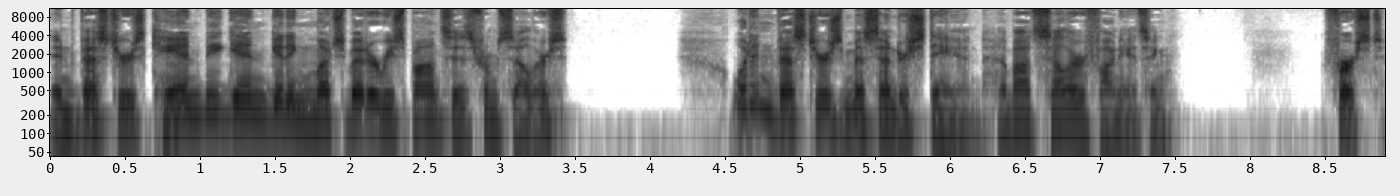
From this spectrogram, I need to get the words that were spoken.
investors can begin getting much better responses from sellers. What investors misunderstand about seller financing? First,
